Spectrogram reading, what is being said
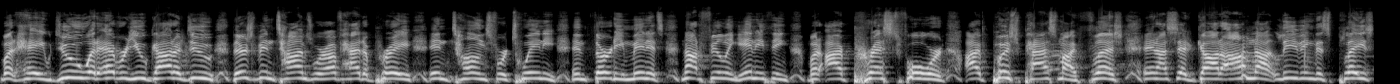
but hey, do whatever you got to do. There's been times where I've had to pray in tongues for 20 and 30 minutes, not feeling anything, but I pressed forward. I pushed past my flesh and I said, God, I'm not leaving this place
